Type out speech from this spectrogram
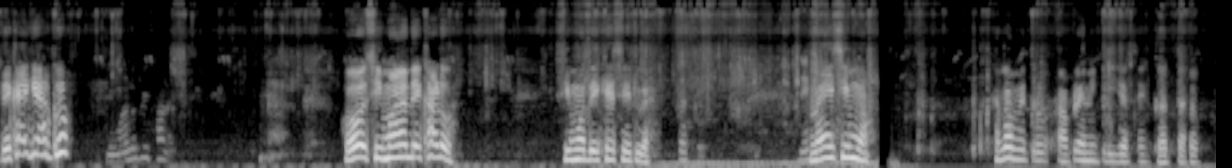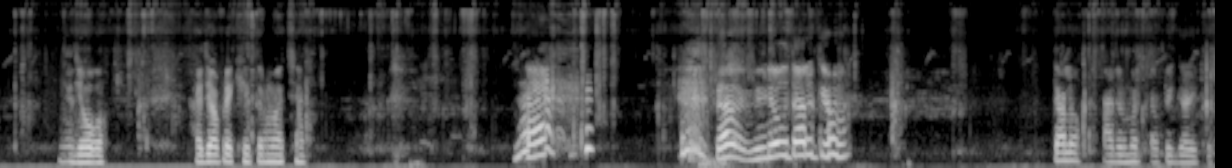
દેખાય ગયા હરકું હો સીમાને દેખાડું સીમો દેખે છે એટલે નહીં સીમો હેલો મિત્રો આપણે નીકળી જશે ઘર તરફ જુઓ આજે આપણે ખેતરમાં જ છે વીડિયો ઉતારો કે હું? ચાલો આગળ મળશે આપણી ગાડી પર.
